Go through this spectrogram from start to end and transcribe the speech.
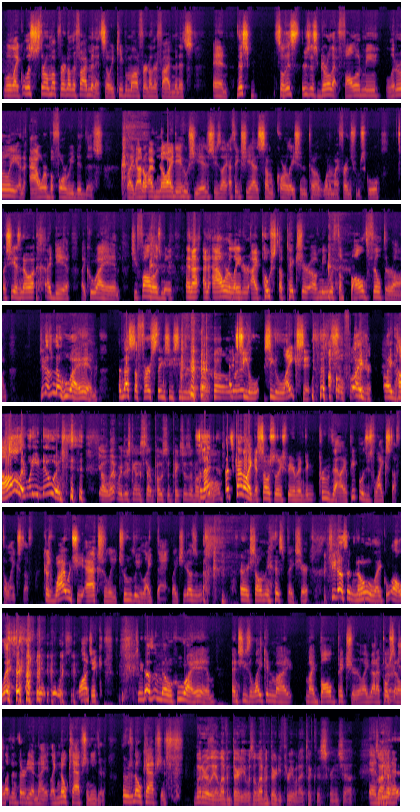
we're like, well, let's just throw them up for another five minutes. So we keep them on for another five minutes, and this, so this, there's this girl that followed me literally an hour before we did this. Like I don't, I have no idea who she is. She's like, I think she has some correlation to one of my friends from school, and she has no idea like who I am. She follows me, and I, an hour later, I post a picture of me with the bald filter on. She doesn't know who I am, and that's the first thing she sees me. Oh, And she she likes it. oh, fire. like, huh? Like, what are you doing? Yo, lit, we're just gonna start posting pictures of us so that that's kind of like a social experiment to prove that like people just like stuff to like stuff. Because why would she actually truly like that? Like she doesn't. Eric showed me his picture. She doesn't know like well logic. She doesn't know who I am, and she's liking my my bald picture like that I posted at eleven thirty at night. Like no caption either. There was no caption. Literally eleven thirty. It was eleven thirty three when I took this screenshot. And So me, ha- and Eric,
